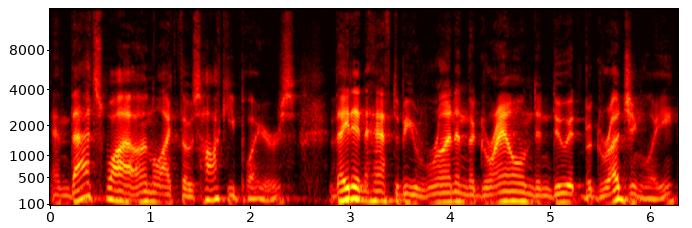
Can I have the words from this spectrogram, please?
And that's why, unlike those hockey players, they didn't have to be running the ground and do it begrudgingly.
